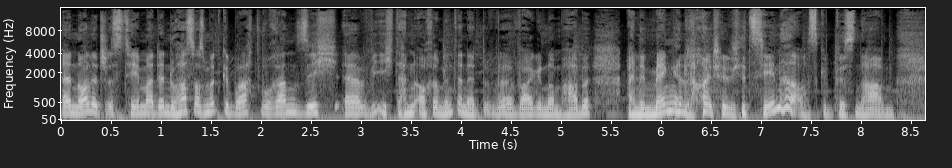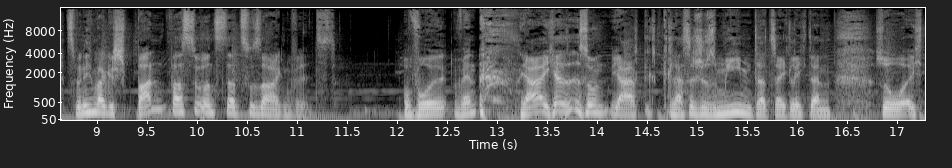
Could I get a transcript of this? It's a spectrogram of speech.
äh, Knowledge ist Thema, denn du hast was mitgebracht, woran sich, äh, wie ich dann auch im Internet äh, wahrgenommen habe, eine Menge Leute die Zähne ausgebissen haben. Jetzt bin ich mal gespannt, was du uns dazu sagen willst. Obwohl, wenn, ja, ich, es ist so ein ja, klassisches Meme tatsächlich dann so ich,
